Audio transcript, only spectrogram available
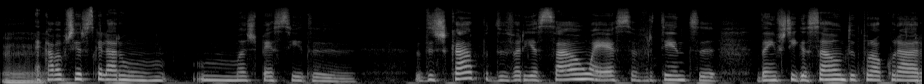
Uh... Acaba por ser, se calhar, um, uma espécie de, de escape, de variação, é essa vertente da investigação de procurar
